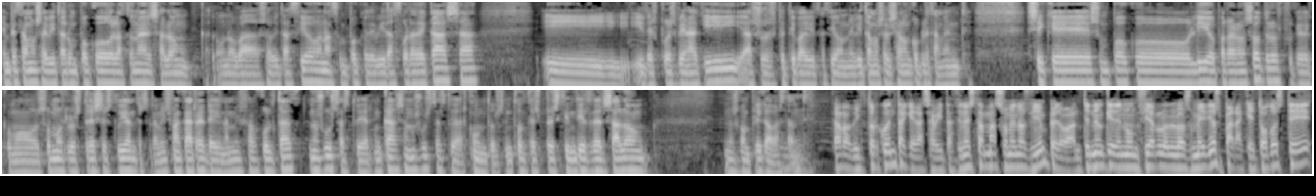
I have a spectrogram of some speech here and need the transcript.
empezamos a evitar un poco la zona del salón. Cada uno va a su habitación, hace un poco de vida fuera de casa y, después viene aquí a su respectiva habitación. Evitamos el salón completamente. Sí que es un poco lío para nosotros porque como somos los tres estudiantes de la misma carrera y en la misma facultad, nos gusta estudiar en casa, nos gusta estudiar juntos. Entonces prescindir del salón nos complica bastante. Claro, Víctor cuenta que las habitaciones están más o menos bien, pero han tenido que denunciarlo en los medios para que todo esté,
